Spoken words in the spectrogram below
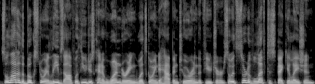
So a lot of the book story leaves off with you just kind of wondering what's going to happen to her in the future, so it's sort of left to speculation.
